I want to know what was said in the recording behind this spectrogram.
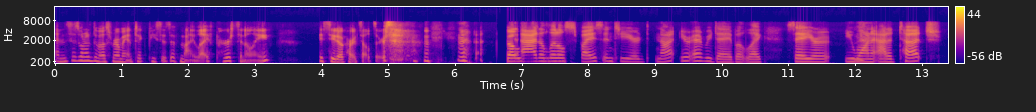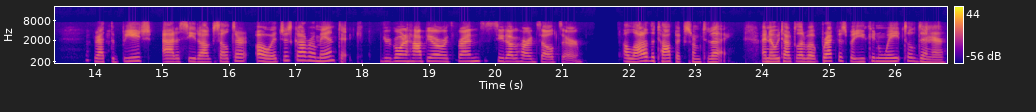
And this is one of the most romantic pieces of my life, personally, is Sea Dog Hard Seltzers. so, add a little spice into your not your everyday, but like say you're you want to add a touch. You're at the beach, at a Sea Dog seltzer. Oh, it just got romantic. you're going to happy hour with friends, Sea Dog Hard Seltzer. A lot of the topics from today. I know we talked a lot about breakfast, but you can wait till dinner.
